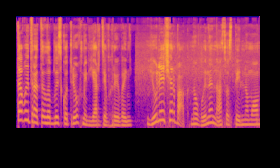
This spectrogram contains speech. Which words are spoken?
та витратили близько 3 мільярдів гривень. Юлія Чербак. Новини на Суспільному.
